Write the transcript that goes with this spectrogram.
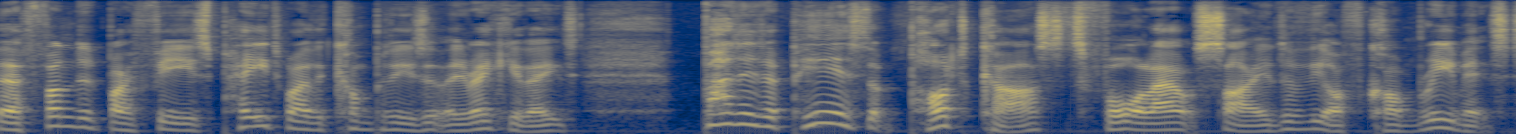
they're funded by fees paid by the companies that they regulate, but it appears that podcasts fall outside of the Ofcom remit.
